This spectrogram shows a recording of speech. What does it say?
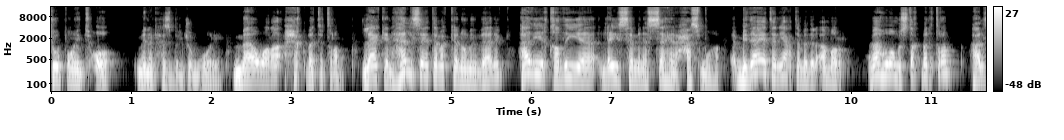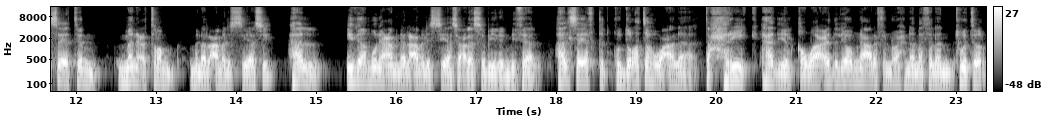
2.0 من الحزب الجمهوري ما وراء حقبة ترامب لكن هل سيتمكنوا من ذلك؟ هذه قضية ليس من السهل حسمها بداية يعتمد الأمر ما هو مستقبل ترامب؟ هل سيتم منع ترامب من العمل السياسي؟ هل إذا منع من العمل السياسي على سبيل المثال هل سيفقد قدرته على تحريك هذه القواعد؟ اليوم نعرف أنه إحنا مثلا تويتر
